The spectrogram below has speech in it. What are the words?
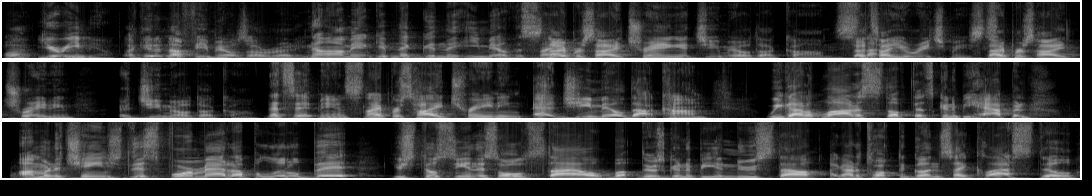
What? Your email. I get enough emails already. Nah, man, give them that. Give them the email. The sniper. Snipers Hide Training at gmail.com. Sni- That's how you reach me. Snipers Training at gmail.com. That's it, man. Snipers Hide Training at gmail.com. We got a lot of stuff that's going to be happening. I'm going to change this format up a little bit. You're still seeing this old style, but there's going to be a new style. I got to talk to Gunsite class still.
